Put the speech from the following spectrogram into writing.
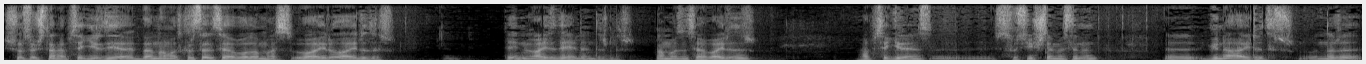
şu suçtan hapse girdi ya, da namaz kılsa sevap olamaz. O ayrı, o ayrıdır. Değil mi? Ayrı değerlendirilir. Namazın sevabı ayrıdır. Hapse giren e, suç işlemesinin e, günah ayrıdır. Onları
